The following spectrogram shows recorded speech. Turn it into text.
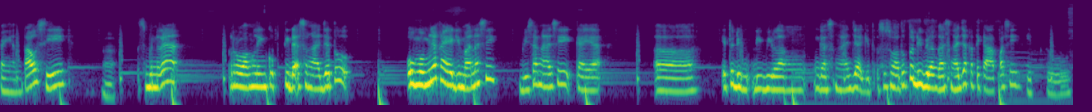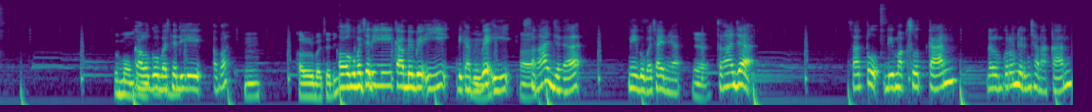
pengen tahu sih Hah. sebenarnya ruang lingkup tidak sengaja tuh umumnya kayak gimana sih? Bisa nggak sih kayak eh itu di- dibilang nggak sengaja gitu? Sesuatu tuh dibilang nggak sengaja ketika apa sih gitu? Kalau gue baca di apa? Kalau lu baca di Kalau gue baca di KBBI, di KBBI Ah. sengaja, nih gue bacain ya, Ya. sengaja. Satu, dimaksudkan dalam kurung direncanakan,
